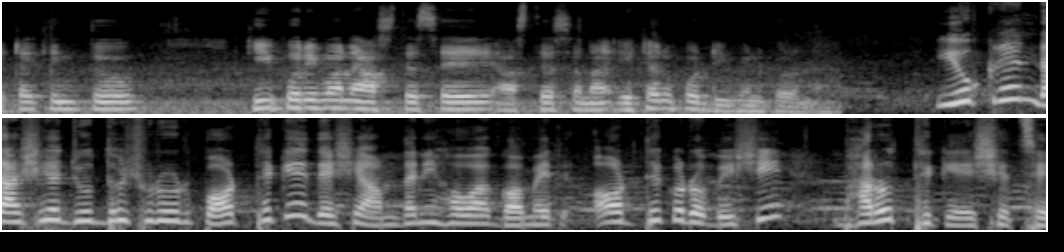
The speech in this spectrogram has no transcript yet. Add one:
এটা কিন্তু কী পরিমাণে আসতেছে আসতেছে না, এটার উপর ডিপেন্ড করে না। ইউক্রেন রাশিয়া যুদ্ধ শুরুর পর থেকে দেশে আমদানি হওয়া গমের অর্ধেকেরও বেশি ভারত থেকে এসেছে।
